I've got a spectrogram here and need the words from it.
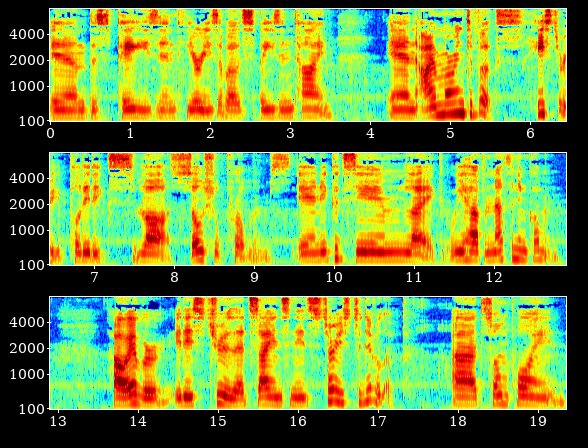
and the space, and theories about space and time and I'm more into books, history, politics, law, social problems, and it could seem like we have nothing in common. However, it is true that science needs stories to develop. At some point,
